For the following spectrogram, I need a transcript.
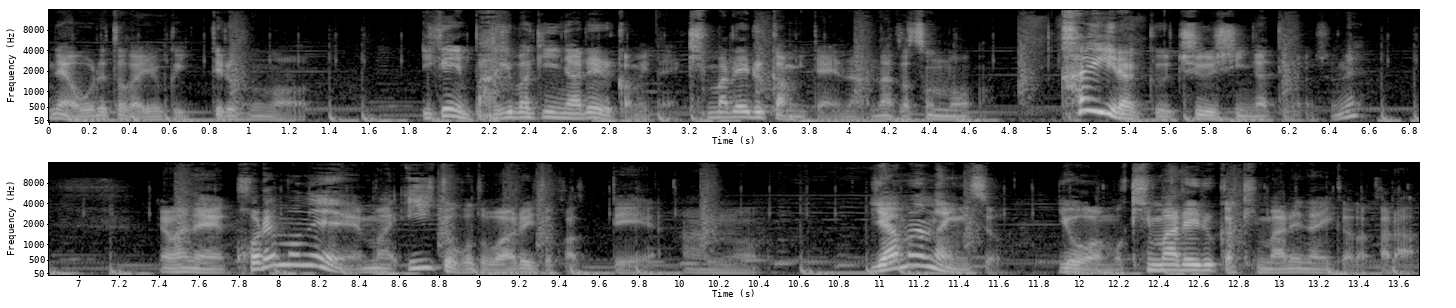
ね俺とかよく言ってるそのいかにバキバキになれるかみたいな決まれるかみたいななんかその快楽中心になってくるんですよね。やっぱねこれもねまあいいとこと悪いとかってあのやまないんですよ。要はもう決まれるか決まれないかだから。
